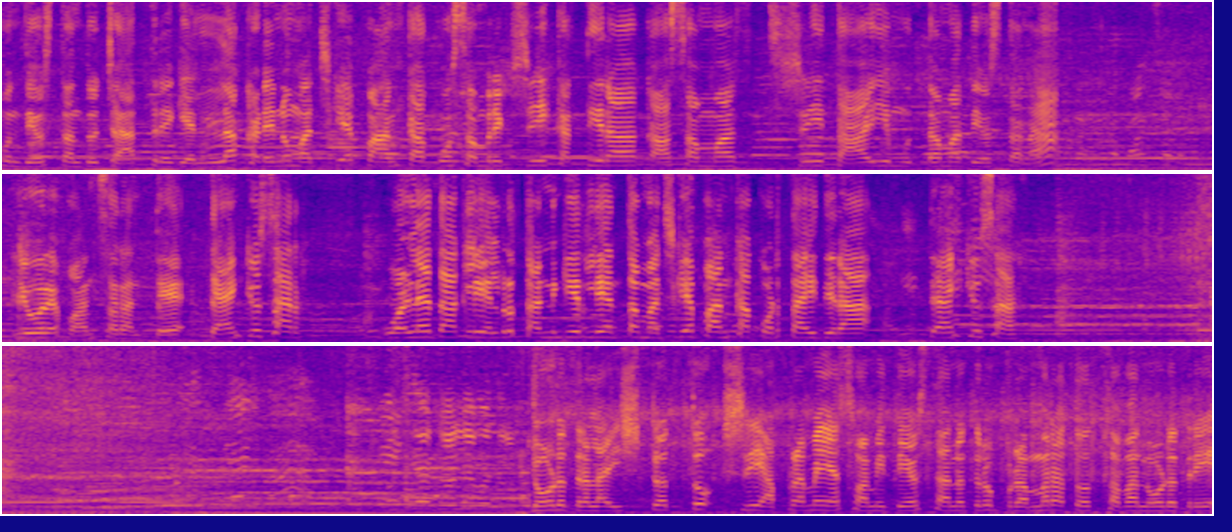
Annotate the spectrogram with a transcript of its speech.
ಕೃಷ್ಣಪ್ಪನ ದೇವಸ್ಥಾನದ ಜಾತ್ರೆಗೆ ಎಲ್ಲ ಕಡೆನೂ ಮಜ್ಜಿಗೆ ಪಾನಕ ಕೋಸಂಬರಿ, ಶ್ರೀ ಕತ್ತಿರ, ಕಾಸಮ್ಮ, ಶ್ರೀ ತಾಯಿ ಮುದ್ದಮ್ಮ ದೇವಸ್ಥಾನ. ಇವರೇ ಫಾನ್ಸರ್ ಅಂತೆ. ಥ್ಯಾಂಕ್ ಯು ಸರ್ ಒಳ್ಳೇದಾಗಲಿ ಎಲ್ಲರೂ ತಣ್ಣಗಿರಲಿ ಅಂತ ಮಜ್ಜಿಗೆ ಪಾನಕ ಕೊಡ್ತಾ ಇದ್ದೀರಾ? ಥ್ಯಾಂಕ್ ಯು ಸರ್ ನೋಡಿದ್ರಲ್ಲ, ಇಷ್ಟೊತ್ತು ಶ್ರೀ ಅಪ್ರಮೇಯ ಸ್ವಾಮಿ ದೇವಸ್ಥಾನದ್ರು ಬ್ರಹ್ಮರಥೋತ್ಸವ ನೋಡಿದ್ರಿ.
